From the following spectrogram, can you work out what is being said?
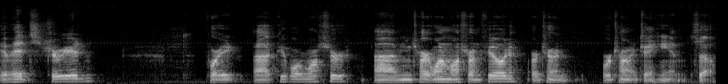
If it's triggered for a uh, Qliphort monster, um, you can target one monster on the field, or turn, or turn it to a hand. So,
